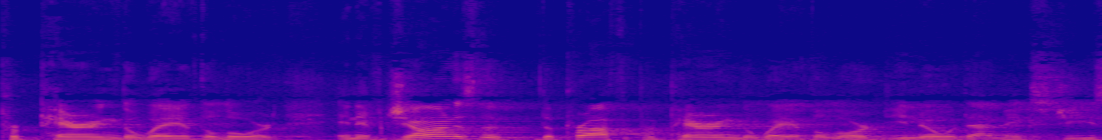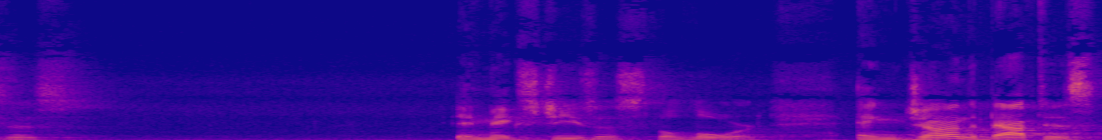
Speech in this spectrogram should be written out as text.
preparing the way of the Lord. And if John is the, the prophet preparing the way of the Lord, do you know what that makes Jesus? It makes Jesus the Lord. And John the Baptist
